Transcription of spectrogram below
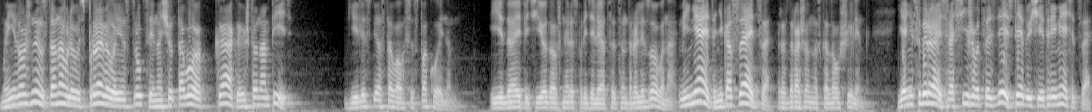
Мы не должны устанавливать правила и инструкции насчет того, как и что нам пить». Гиллеспи оставался спокойным. «Еда и питье должны распределяться централизованно». «Меня это не касается», – раздраженно сказал Шиллинг. «Я не собираюсь рассиживаться здесь следующие три месяца.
